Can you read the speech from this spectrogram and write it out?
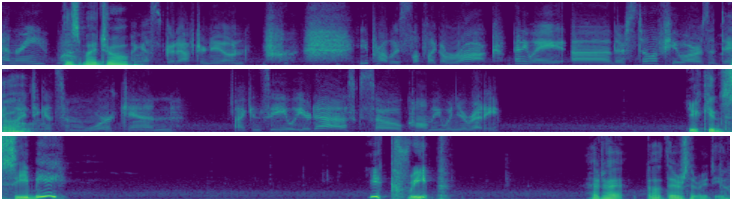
Henry. This is my job. I guess good afternoon. you probably slept like a rock. Anyway, uh, there's still a few hours of daylight Oh. to get some work in. I can see you at your desk, so call me when you're ready. You can see me? You creep. How do I... Oh, there's the radio.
